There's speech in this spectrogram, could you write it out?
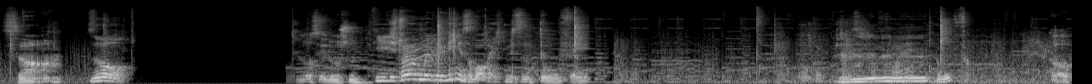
So. So. Los, ihr Luschen. Die Steuerung mit Bewegen ist aber auch echt ein bisschen doof, ey. Oh Gott, Na, das ist na, na, vorbei. na. Oh, fuck. Oh.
